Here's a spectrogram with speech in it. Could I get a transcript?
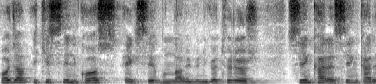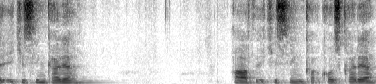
Hocam 2 sin kos eksi bunlar birbirini götürür. Sin kare sin kare 2 sin kare artı 2 sin kos kare.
